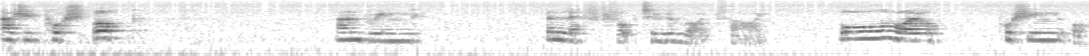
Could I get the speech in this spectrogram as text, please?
as you push up and bring the left foot to the right thigh all the while pushing up.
